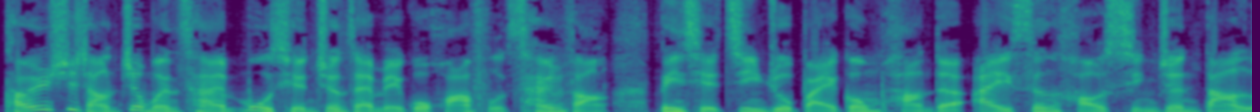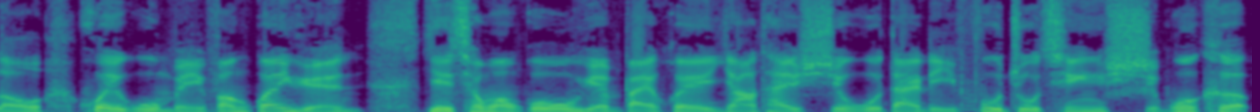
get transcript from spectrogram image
桃园市长郑文灿目前正在美国华府参访，并且进入白宫旁的艾森豪行政大楼会晤美方官员，也前往国务院拜会亚太事务代理副驻卿史默克。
